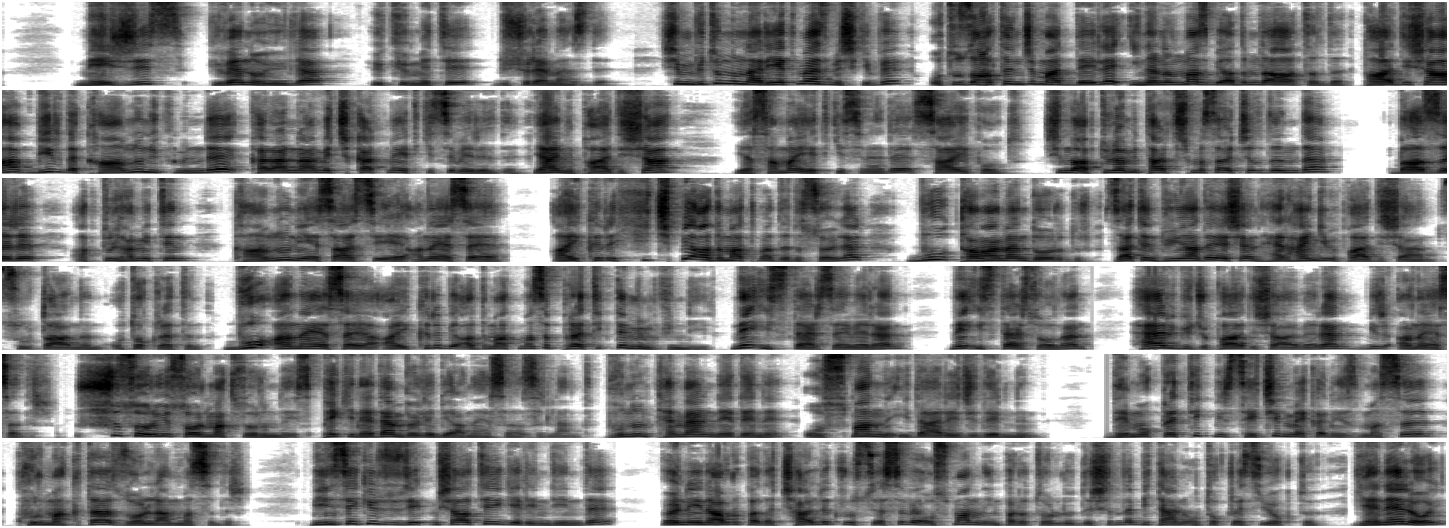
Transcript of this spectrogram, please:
Meclis güven oyuyla hükümeti düşüremezdi. Şimdi bütün bunlar yetmezmiş gibi 36. maddeyle inanılmaz bir adım daha atıldı. Padişaha bir de kanun hükmünde kararname çıkartma yetkisi verildi. Yani padişah yasama yetkisine de sahip oldu. Şimdi Abdülhamit tartışması açıldığında bazıları Abdülhamit'in kanuni esasiye, anayasaya aykırı hiçbir adım atmadığını söyler. Bu tamamen doğrudur. Zaten dünyada yaşayan herhangi bir padişahın, sultanın, otokratın bu anayasaya aykırı bir adım atması pratikte mümkün değil. Ne isterse veren, ne isterse olan her gücü padişaha veren bir anayasadır. Şu soruyu sormak zorundayız. Peki neden böyle bir anayasa hazırlandı? Bunun temel nedeni Osmanlı idarecilerinin demokratik bir seçim mekanizması kurmakta zorlanmasıdır. 1876'ya gelindiğinde Örneğin Avrupa'da Çarlık Rusyası ve Osmanlı İmparatorluğu dışında bir tane otokrasi yoktu. Genel oy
